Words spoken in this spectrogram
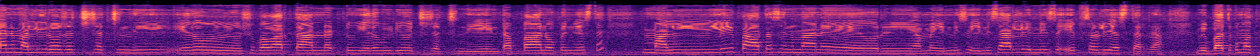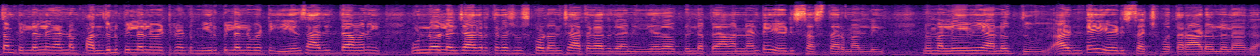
కానీ మళ్ళీ ఈరోజు వచ్చి చచ్చింది ఏదో శుభవార్త అన్నట్టు ఏదో వీడియో వచ్చి చచ్చింది. ఏంటబ్బా అని ఓపెన్ చేస్తే మళ్ళీ పాత సినిమానే నీ అమ్మ ఎన్ని ఎన్నిసార్లు ఎన్ని ఎపిసోడ్లు చేస్తారా? మీ బతుకు మొత్తం పిల్లల్ని కండం పందులు పిల్లల్ని పెట్టినట్టు మీరు పిల్లల్ని పెట్టి ఏం సాధిద్దాం? చేద్దామని ఉన్నోళ్ళని జాగ్రత్తగా చూసుకోవడం చేత కాదు కానీ ఏదో బిల్డప్ ఏమన్నా అంటే ఏడిసి వస్తారు మళ్ళీ. మిమ్మల్ని ఏమీ అనొద్దు. అంటే ఏడిసి చచ్చిపోతారు ఆడోళ్ళలాగా.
